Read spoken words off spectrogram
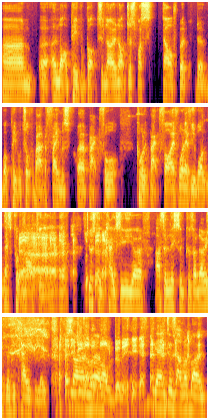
um, a, a, lot of people got to know, not just myself, but the, what people talk about the famous uh, back four. Call it back five, whatever you want. Let's put Martin in it, just in case he uh, has a listen, because I know he does occasionally. and so, he does have um, a moan, doesn't he? yeah, he does have a moan.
